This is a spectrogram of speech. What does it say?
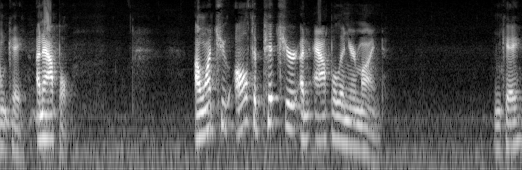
Okay, an apple. I want you all to picture an apple in your mind. Okay?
